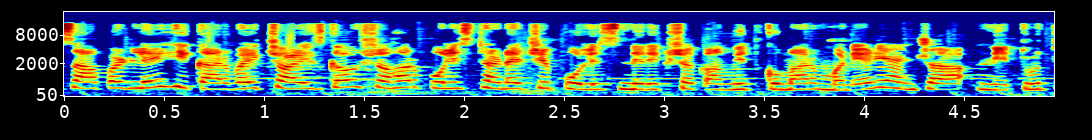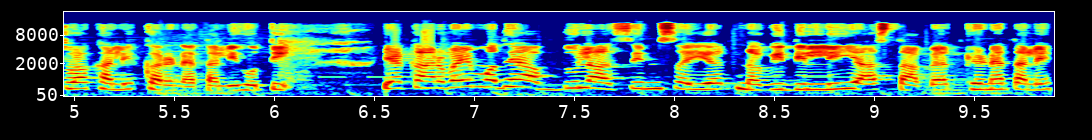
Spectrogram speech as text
सापडले ही कारवाई चाळीसगाव शहर पोलीस ठाण्याचे पोलीस निरीक्षक अमित कुमार मनेर यांच्या नेतृत्वाखाली करण्यात आली होती. या कारवाईमध्ये अब्दुल आसिम सय्यद नवी दिल्ली यास ताब्यात घेण्यात आले.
